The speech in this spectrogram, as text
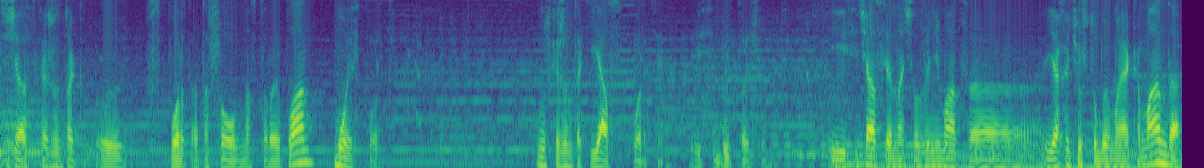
Сейчас, скажем так, э, спорт отошел на второй план, мой спорт. Ну, скажем так, я в спорте если быть точным. И сейчас я начал заниматься, я хочу, чтобы моя команда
